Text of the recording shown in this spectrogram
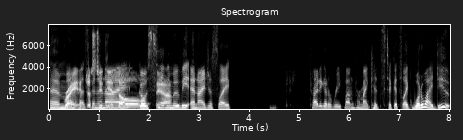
and my Right, and just husband do and the I go see yeah. the movie and I just like try to get a refund for my kids' tickets? Like, what do I do?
